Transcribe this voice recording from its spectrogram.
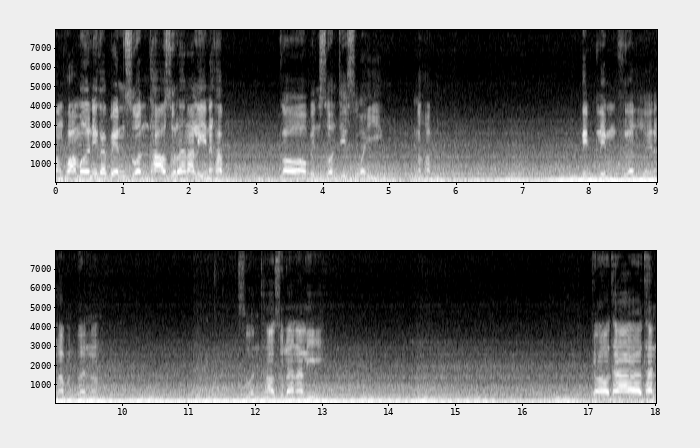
ั่งขวามือนี่ก็เป็นสวนเท้าสุรนารีนะครับ ก็เป็นสวนที่สวยอีกนะครับ ติดริมเขื่อนเลยนะครับเพื่อนๆเนาะสวนเท้าสุรนารีก็ถ้าท่าน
